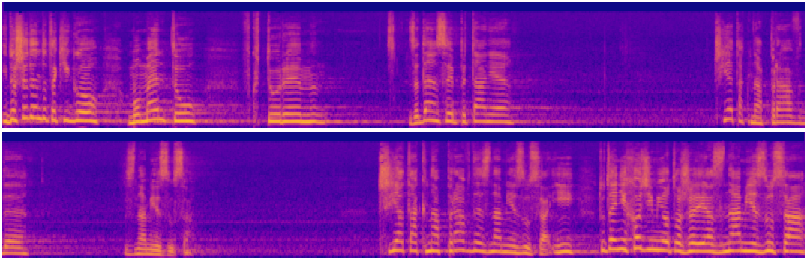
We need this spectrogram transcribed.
I doszedłem do takiego momentu, w którym zadałem sobie pytanie, czy ja tak naprawdę znam Jezusa? Czy ja tak naprawdę znam Jezusa? I tutaj nie chodzi mi o to, że ja znam Jezusa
